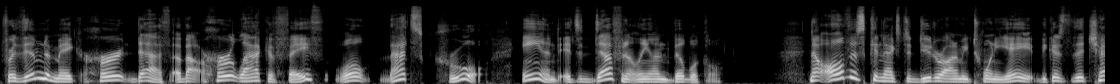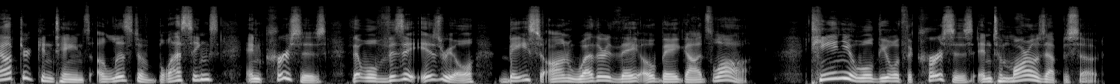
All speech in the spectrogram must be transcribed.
For them to make her death about her lack of faith, well, that's cruel and it's definitely unbiblical. Now, all this connects to Deuteronomy 28 because the chapter contains a list of blessings and curses that will visit Israel based on whether they obey God's law. Tanya will deal with the curses in tomorrow's episode.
